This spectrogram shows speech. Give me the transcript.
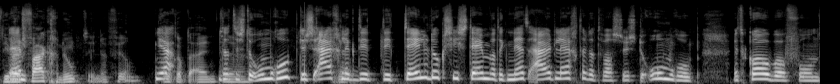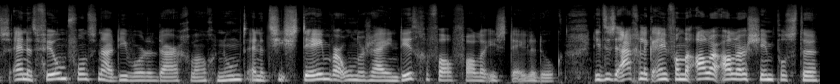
die werd vaak genoemd in de film. Ja, Ook op de eind. Dat eh, is de omroep. Dus eigenlijk dit, dit teledoc-systeem wat ik net uitlegde, dat was dus de omroep, het Kobo-fonds en het Filmfonds. Nou, die worden daar gewoon genoemd. En het systeem waaronder zij in dit geval vallen is teledoc. Dit is eigenlijk een van de aller, aller simpelste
